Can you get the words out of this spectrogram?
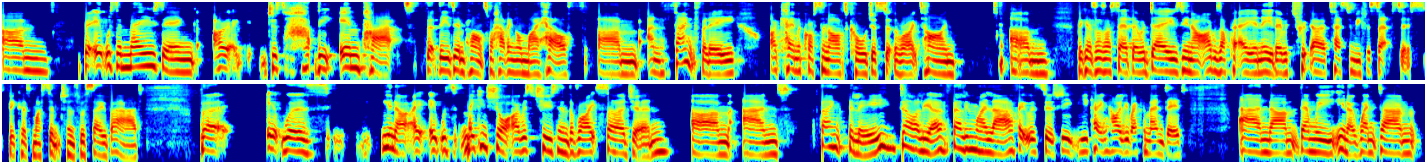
Um, but it was amazing. I just ha- the impact that these implants were having on my health, um, and thankfully, I came across an article just at the right time. Um, because as I said, there were days, you know, I was up at A and E. They were tr- uh, testing me for sepsis because my symptoms were so bad. But it was, you know, I, it was making sure I was choosing the right surgeon um, and thankfully, Dahlia fell in my lap. It was just, you, you came highly recommended. And um, then we, you know, went down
